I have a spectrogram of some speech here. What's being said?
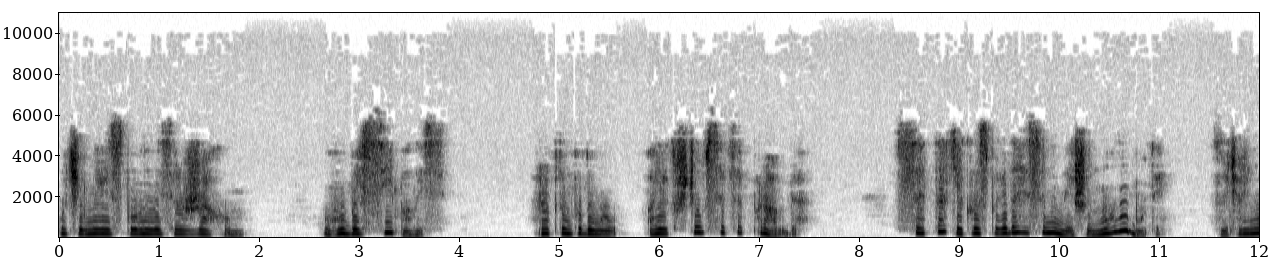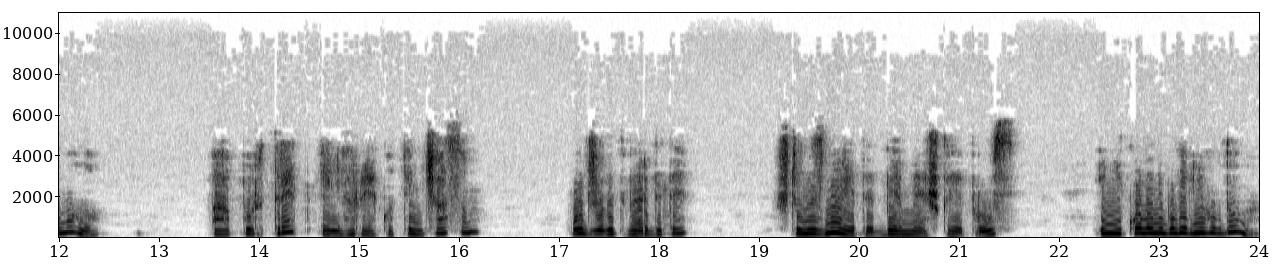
Очі в неї сповнилися жахом, губи сіпались. Раптом подумав, а якщо все це правда? Все так, як розповідає Семенишин, могло бути? Звичайно, могло. А портрет Ель Греко тим часом, отже, ви твердите, що не знаєте, де мешкає Прусь, і ніколи не були в нього вдома.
